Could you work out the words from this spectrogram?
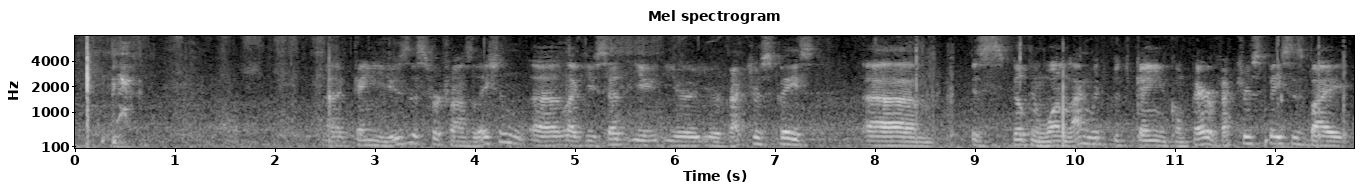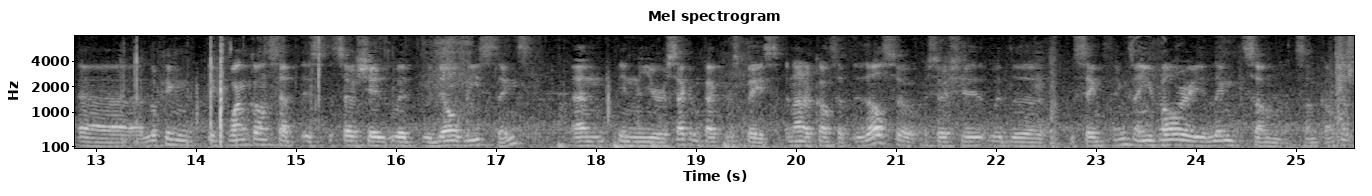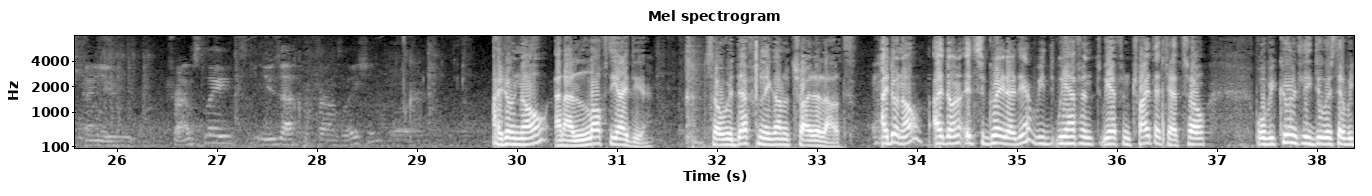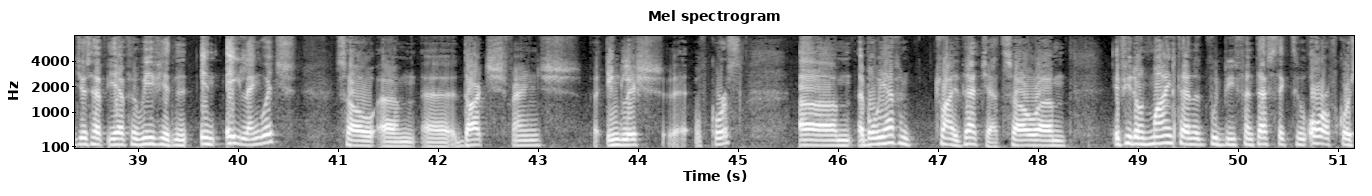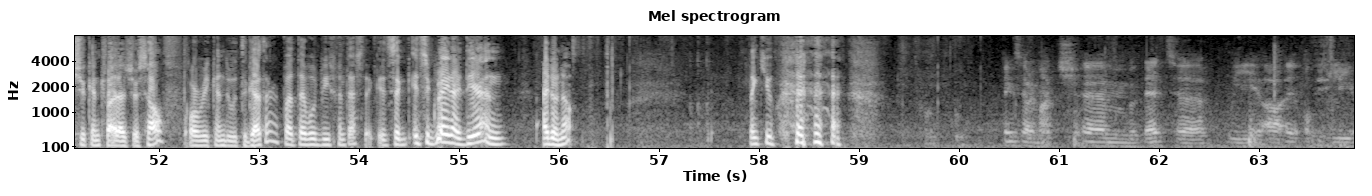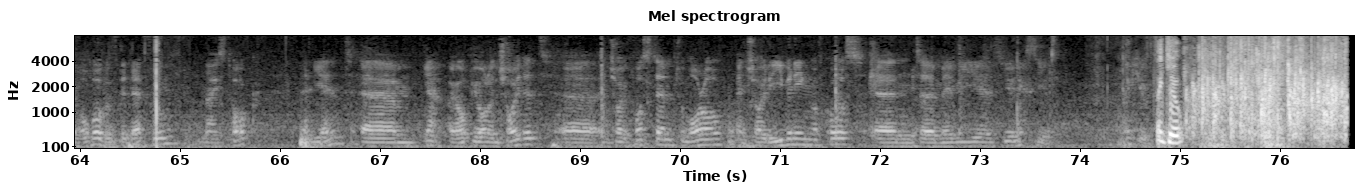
Uh, can you use this for translation? Uh, like you said, you, your, your vector space um, is built in one language, but can you compare vector spaces by uh, looking if one concept is associated with, with all these things, and in your second vector space, another concept is also associated with the, the same things, and you've already linked some, some concepts. Can you translate, use that for translation? I don't know, and I love the idea. So we're definitely going to try that out. I don't know. I don't. It's a great idea. We, we haven't we haven't tried that yet. So what we currently do is that we just have you have a weave in, in a language, so um, uh, Dutch, French, uh, English, uh, of course. Um, uh, but we haven't tried that yet. So um, if you don't mind, then it would be fantastic to. Or of course you can try that yourself, or we can do it together. But that would be fantastic. It's a it's a great idea, and I don't know. Thank you. Thanks very much. Um, with that, uh, we are officially over with the dev room. Nice talk at the end. Um, yeah, I hope you all enjoyed it. Uh, enjoy FOSDEM tomorrow. Enjoy the evening, of course, and uh, maybe uh, see you next year. Thank you. Thank you.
